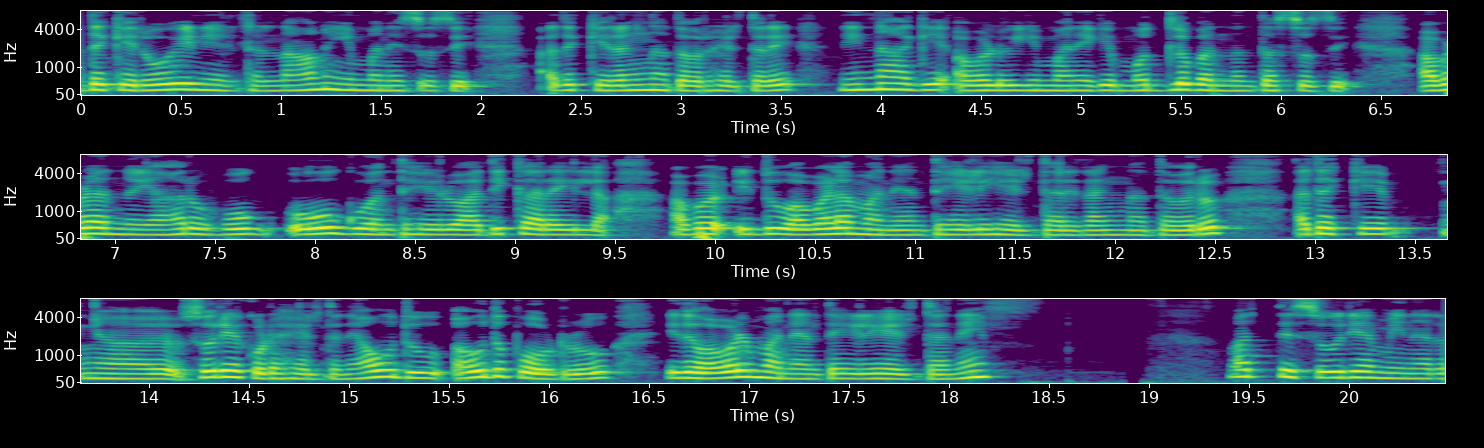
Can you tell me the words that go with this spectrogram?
ಅದಕ್ಕೆ ರೋಹಿಣಿ ಹೇಳ್ತಾಳೆ, ನಾನು ಈ ಮನೆ ಸೊಸೆ. ಅದಕ್ಕೆ ರಂಗನಾಥ್ ಅವರು ಹೇಳ್ತಾರೆ, ನಿನ್ನಾಗೆ ಅವಳು ಈ ಮನೆಗೆ ಮೊದಲು ಬಂದಂಥ ಸೊಸೆ. ಅವಳನ್ನು ಯಾರು ಹೋಗು ಹೋಗು ಅಂತ ಹೇಳುವ ಅಧಿಕಾರ ಇಲ್ಲ. ಅವ, ಇದು ಅವಳ ಮನೆ ಅಂತ ಹೇಳಿ ಹೇಳ್ತಾರೆ ರಂಗನಾಥ್ ಅವರು. ಅದಕ್ಕೆ ಸೂರ್ಯ ಕೂಡ ಹೇಳ್ತಾನೆ, ಹೌದು ಹೌದು ಪೌಡ್ರು, ಇದು ಅವಳ ಮನೆ ಅಂತ ಹೇಳಿ ಹೇಳ್ತಾನೆ. ಮತ್ತು ಸೂರ್ಯ ಮೀನರ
